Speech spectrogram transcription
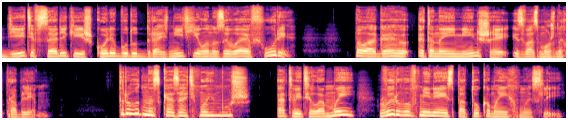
Дети в садике и школе будут дразнить его, называя Фури? Полагаю, это наименьшее из возможных проблем. «Трудно сказать, мой муж», — ответила Мэй, вырвав меня из потока моих мыслей.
